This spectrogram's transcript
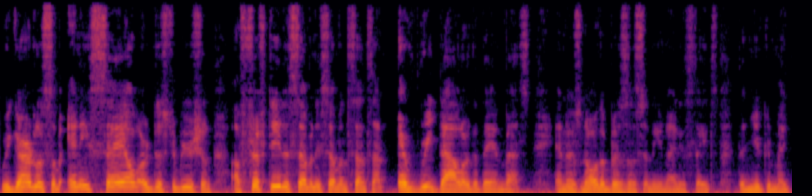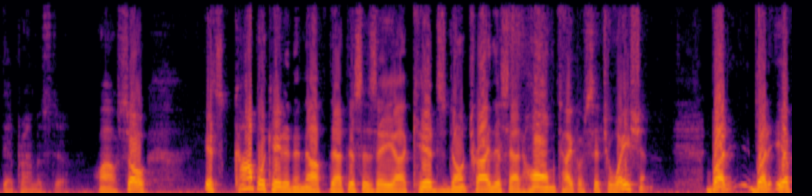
regardless of any sale or distribution, of 50 to 77 cents on every dollar that they invest. And there's no other business in the United States that you can make that promise to. Wow. So it's complicated enough that this is a uh, kids don't try this at home type of situation. But but if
